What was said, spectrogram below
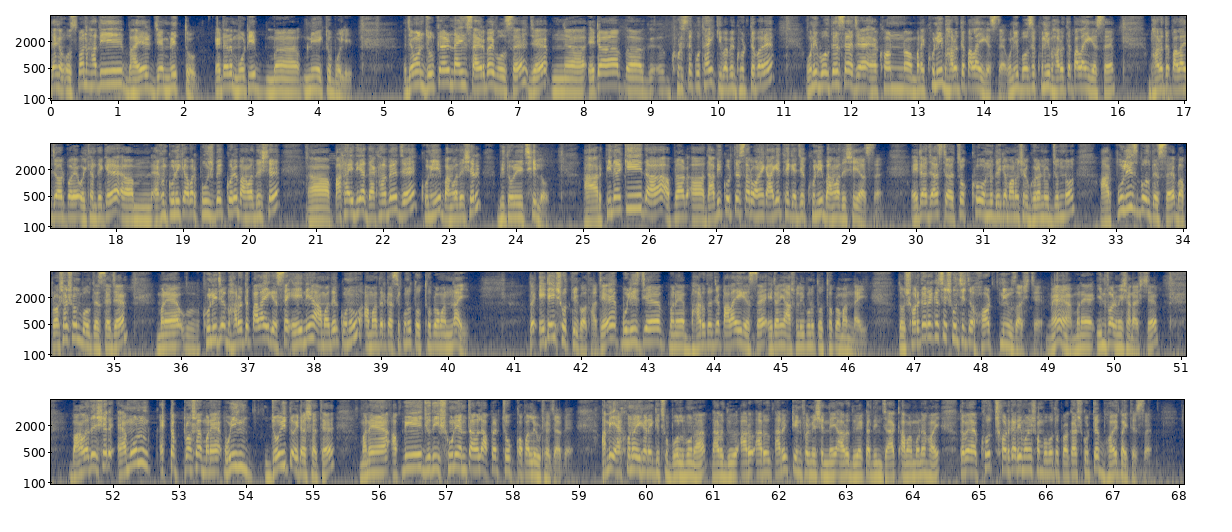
দেখেন, ওসমান হাদি ভাইয়ের যে মৃত্যু, এটার মোটিভ নিয়ে একটু বলি। যেমন জুলকার নাইন সায়ের ভাই বলছে যে এটা ঘুরছে কোথায়, কীভাবে ঘুরতে পারে? উনি বলতেছে যে, এখন মানে খুনি ভারতে পালাই গেছে। উনি বলছে খুনি ভারতে পালাই গেছে। ভারতে পালাই যাওয়ার পরে ওইখান থেকে এখন খুনিকে আবার পুশব্যাক করে বাংলাদেশে পাঠাই দিয়ে দেখাবে যে খুনি বাংলাদেশের ভিতরেই ছিল। আর পিনাকি দা আপনার দাবি করতে স্যার অনেক আগে থেকে যে খুনি বাংলাদেশেই আছে। এটা জাস্ট চক্ষু অন্যদিকে মানুষের ঘোরানোর জন্য। আর পুলিশ বলতেছে বা প্রশাসন বলতেছে যে মানে খুনি যে ভারতে পালাই গেছে, এই নিয়ে আমাদের কোনো, আমাদের কাছে কোনো তথ্য প্রমাণ নাই। তো এটাই সত্যি কথা যে, পুলিশ যে মানে ভারতে যে পালাই গেছে, এটা নিয়ে আসলে কোনো তথ্য প্রমাণ নাই। তো সরকারের কাছে শুনছি যে হট নিউজ আসছে। হ্যাঁ মানে ইনফরমেশন আসছে। বাংলাদেশের এমন একটা প্রসা মানে উইং জড়িত এটার সাথে মানে আপনি যদি শুনেন তাহলে আপনার চোখ কপালে উঠে যাবে। আমি এখনও এখানে কিছু বলব না, আরও দু আরও আরও আরও একটু ইনফরমেশন নেই, আরও দু একটা দিন যাক আমার মনে হয়। তবে খোদ সরকারি মনে সম্ভবত প্রকাশ করতে ভয় পাইতেছে।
